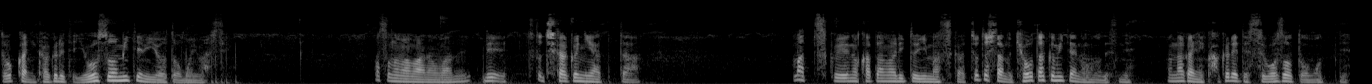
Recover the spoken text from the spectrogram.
どっかに隠れて様子を見てみようと思いまして。そのままのままで、ちょっと近くにあった、まあ、机の塊といいますか、ちょっとしたあの、教卓みたいなものですね。の中に隠れて過ごそうと思って、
